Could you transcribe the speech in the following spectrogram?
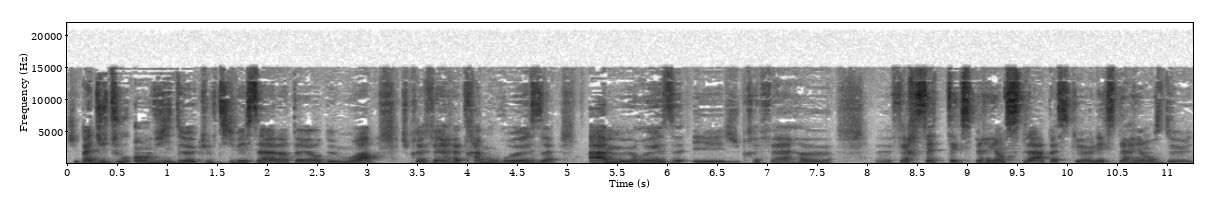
J'ai pas du tout envie de cultiver ça à l'intérieur de moi. Je préfère être amoureuse, amoureuse, et je préfère euh, euh, faire cette expérience-là parce que l'expérience de,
